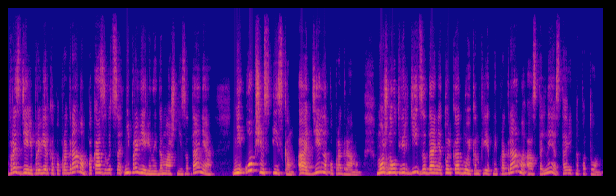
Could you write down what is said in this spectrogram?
В разделе «Проверка по программам» показываются непроверенные домашние задания не общим списком, а отдельно по программам. Можно утвердить задание только одной конкретной программы, а остальные оставить на потом.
